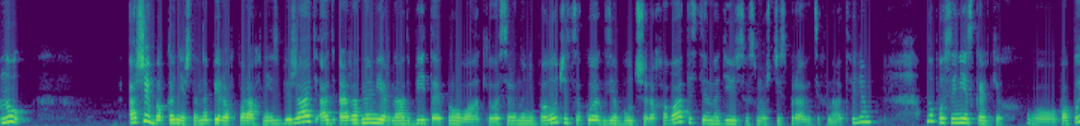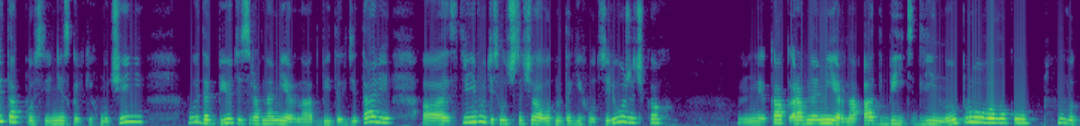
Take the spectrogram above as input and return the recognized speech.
Ну, ошибок, конечно, на первых порах не избежать, а равномерно отбитой проволоки у вас все равно не получится. Кое-где будут шероховатости, надеюсь, вы сможете исправить их надфилем. Но после нескольких попыток, после нескольких мучений, вы добьетесь равномерно отбитых деталей. А, тренируйтесь лучше сначала вот на таких вот сережечках, как равномерно отбить длинную проволоку. Ну, вот,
